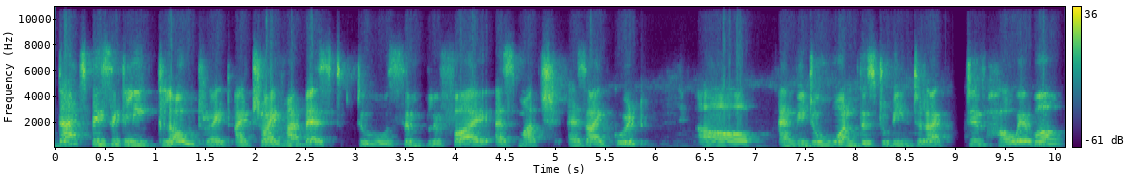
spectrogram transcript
that's basically cloud, right? I tried my best to simplify as much as I could. Uh, and we do want this to be interactive. However,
